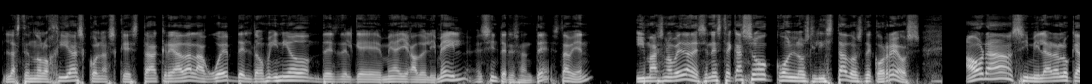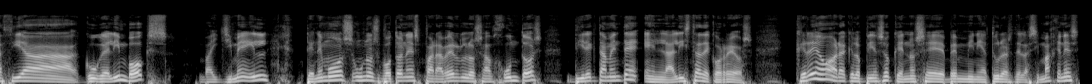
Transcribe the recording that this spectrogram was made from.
las tecnologías con las que está creada la web del dominio desde el que me ha llegado el email. Es interesante, está bien. Y más novedades, en este caso con los listados de correos. Ahora, similar a lo que hacía Google Inbox, by Gmail, tenemos unos botones para ver los adjuntos directamente en la lista de correos. Creo, ahora que lo pienso, que no se ven miniaturas de las imágenes,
